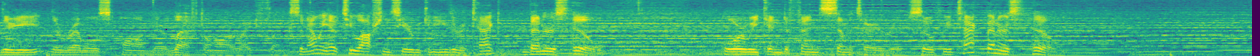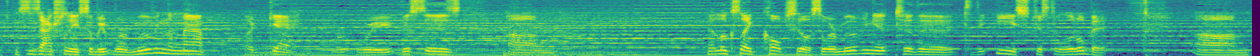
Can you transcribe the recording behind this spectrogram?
the the rebels on their left, on our right flank. So now we have two options here. We can either attack Benner's Hill or we can defend Cemetery Ridge. So if we attack Benner's Hill, this is actually so we, are moving the map again. We this is um, that looks like Culp's Hill, so we're moving it to the to the east just a little bit, um,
